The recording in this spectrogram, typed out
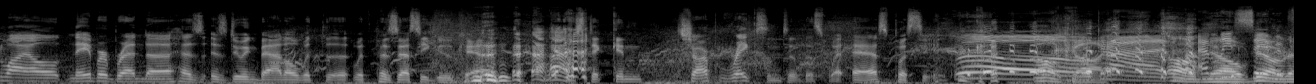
Meanwhile, neighbor Brenda has is doing battle with the with Possessy Goo Cat, sticking sharp rakes into this wet ass pussy. Oh, oh God. Oh, At no. least save No, it no.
